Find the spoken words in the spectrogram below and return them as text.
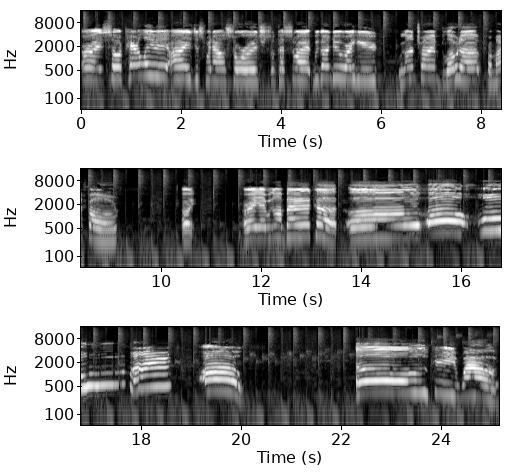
Alright, so apparently I just went out of storage. So guess what? We're gonna do right here. We're gonna try and blow it up from my phone. Alright. Alright, yeah, we're gonna back up. Oh, oh, oh my. Oh. Okay, wow.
